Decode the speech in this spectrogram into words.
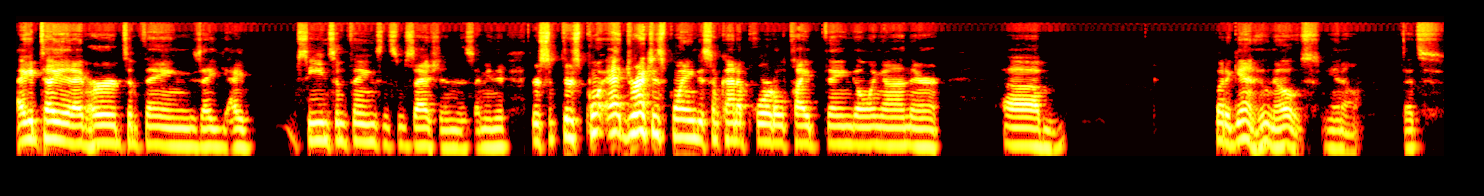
I can tell you that i've heard some things. I i've seen some things in some sessions. I mean there, there's there's point, directions pointing to some kind of portal type thing going on there. Um but again who knows you know that's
